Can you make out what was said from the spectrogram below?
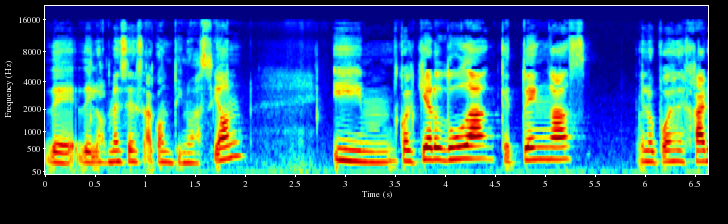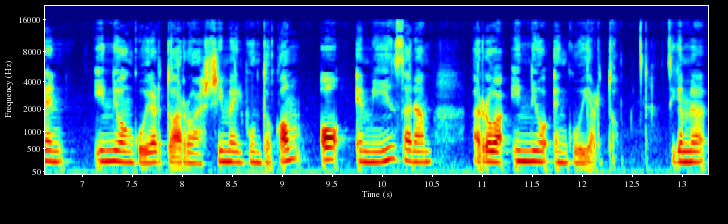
de, de los meses a continuación. Y mm, cualquier duda que tengas, me lo puedes dejar en indioencubierto.gmail.com o en mi Instagram, arroba indioencubierto. Así que me, va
